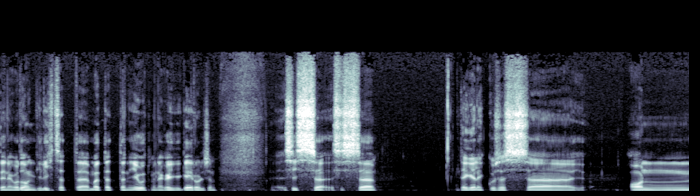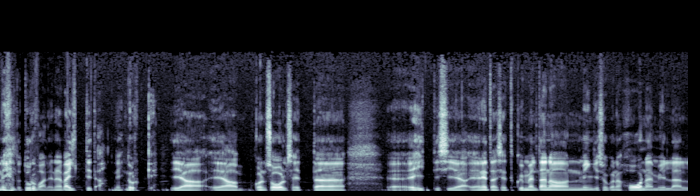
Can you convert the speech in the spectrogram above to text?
teinekord ongi lihtsate mõteteni jõudmine kõige keerulisem. siis, siis äh, tegelikkuses äh, on nii-öelda turvaline vältida neid nurki ja, ja konsoolseid äh, ehitisi ja, ja nii edasi, et kui meil täna on mingisugune hoone, millel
